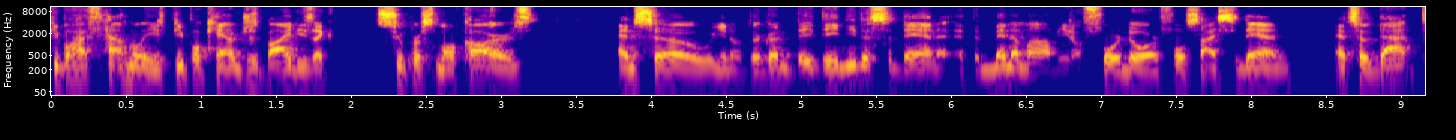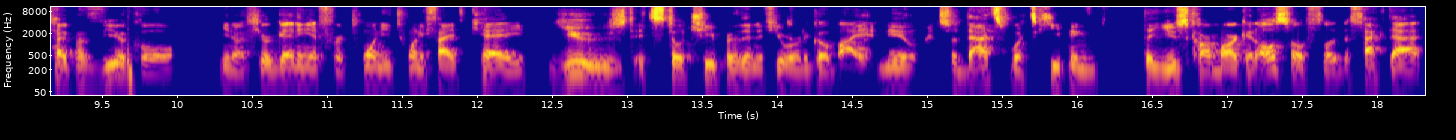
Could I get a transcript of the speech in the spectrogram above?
people have families. People can't just buy these like super small cars. And so, you know, they're going to, they, they need a sedan at the minimum, you know, four door, full size sedan. And so that type of vehicle, you know, if you're getting it for 20, 25K used, it's still cheaper than if you were to go buy it new. And so that's what's keeping the used car market also afloat. The fact that,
